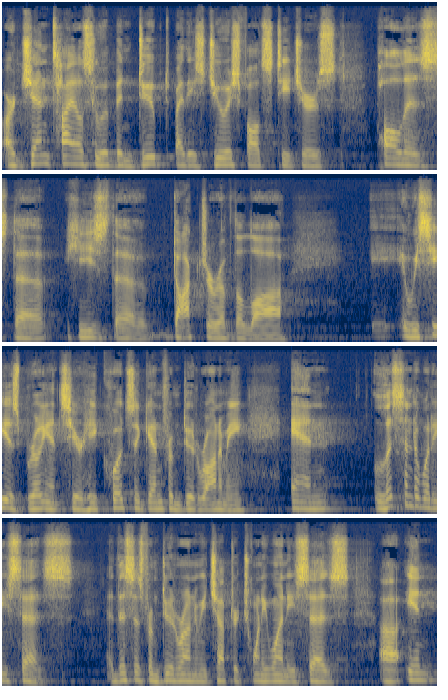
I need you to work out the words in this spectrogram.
are Gentiles who have been duped by these Jewish false teachers. Paul is the, he's the doctor of the law. We see his brilliance here. He quotes again from Deuteronomy and listen to what he says. This is from Deuteronomy chapter 21. He says, uh, in,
